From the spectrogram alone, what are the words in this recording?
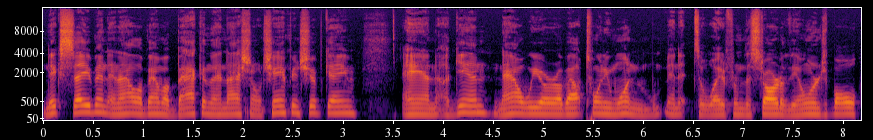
Nick Saban and Alabama back in the national championship game. And again, now we are about 21 minutes away from the start of the Orange Bowl.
